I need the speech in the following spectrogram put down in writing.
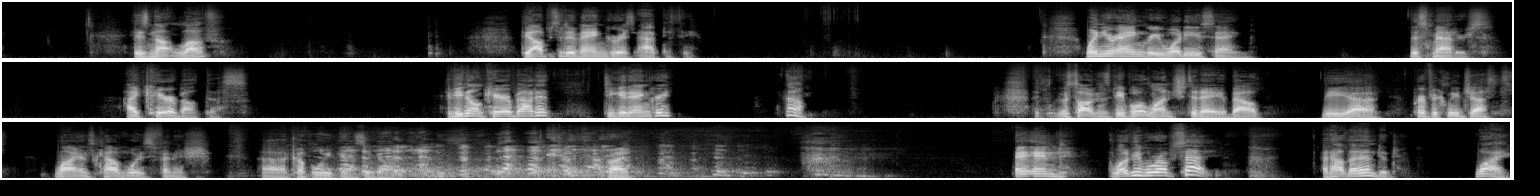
is not love. The opposite of anger is apathy. When you're angry, what are you saying? This matters. I care about this. If you don't care about it, do you get angry? No. I was talking to people at lunch today about the uh, perfectly just Lions Cowboys finish uh, a couple weekends ago. right? And, and a lot of people were upset at how that ended. Why?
